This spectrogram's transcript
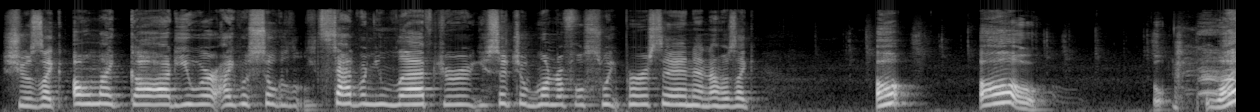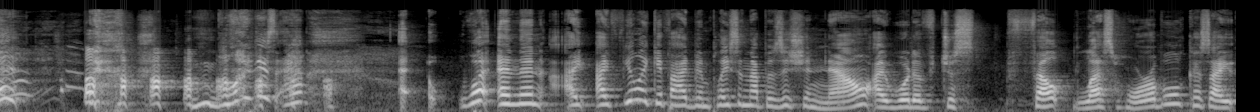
She was like, "Oh my God, you were! I was so sad when you left. You're you're such a wonderful, sweet person." And I was like, "Oh, oh, what? what is that?" what and then I, I feel like if i had been placed in that position now i would have just felt less horrible because I,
